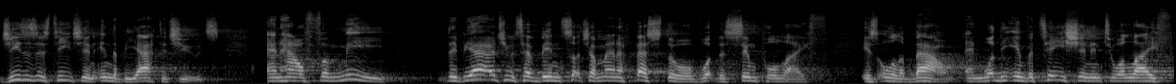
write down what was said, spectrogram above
Jesus' teaching in the Beatitudes and how, for me, the Beatitudes have been such a manifesto of what the simple life is all about and what the invitation into a life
